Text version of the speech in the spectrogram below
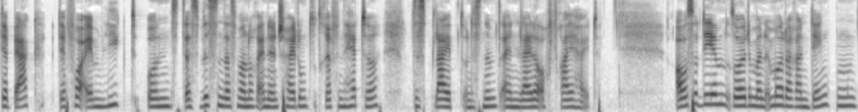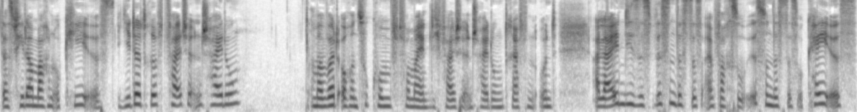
der Berg, der vor einem liegt und das Wissen, dass man noch eine Entscheidung zu treffen hätte, das bleibt und es nimmt einen leider auch Freiheit. Außerdem sollte man immer daran denken, dass Fehler machen okay ist. Jeder trifft falsche Entscheidungen. Man wird auch in Zukunft vermeintlich falsche Entscheidungen treffen. Und allein dieses Wissen, dass das einfach so ist und dass das okay ist,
